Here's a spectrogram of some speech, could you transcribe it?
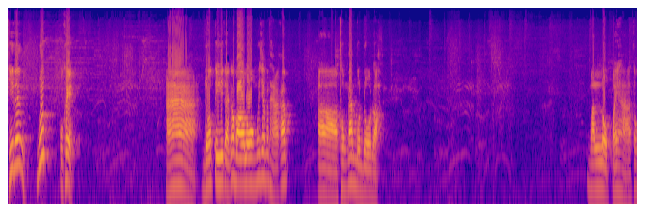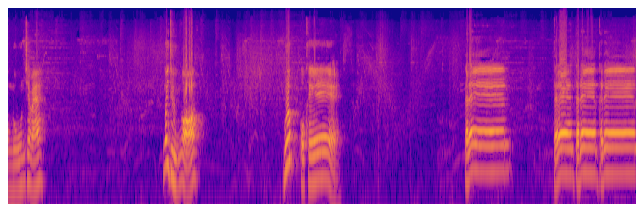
ทีหนึ่งวุ๊บโอเค อ่า โดนตีแต่ก็เบาลงไม่ใช่ปัญหาครับ อ่าทงด้านบนโดนว่ะ มันหลบไปหาตรงนู้นใช่ไหม ไม่ถึงหรอวึบโอเค แต่แดนแต่แดนแต่แดนแต่แดน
